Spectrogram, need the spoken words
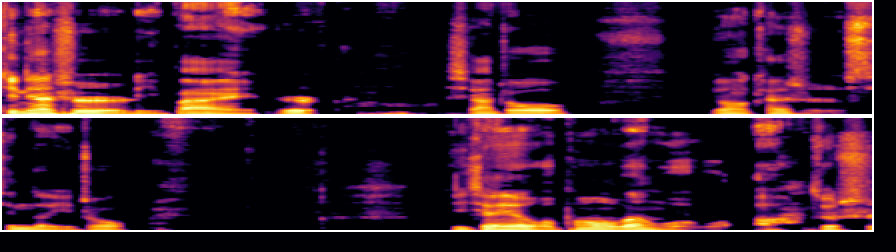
今天是礼拜日，下周又要开始新的一周。以前也有朋友问过我啊，就是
